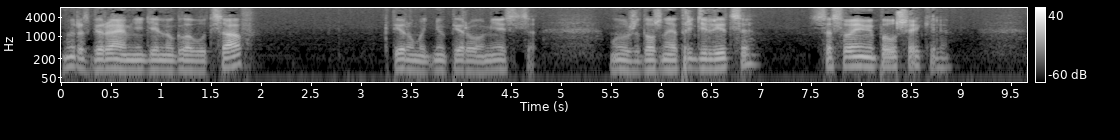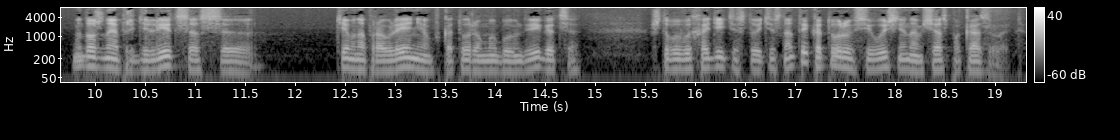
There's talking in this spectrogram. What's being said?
мы разбираем недельную главу ЦАВ. К первому дню первого месяца мы уже должны определиться со своими полшекеля. Мы должны определиться с тем направлением, в котором мы будем двигаться, чтобы выходить из той тесноты, которую Всевышний нам сейчас показывает.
